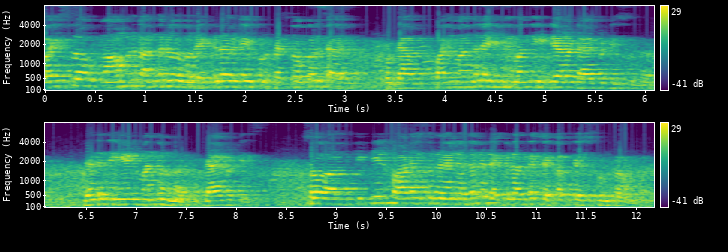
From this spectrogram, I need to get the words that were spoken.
వయసులో మామూలుగా అందరూ రెగ్యులర్గా ఇప్పుడు ప్రతి ఒక్కరు సార్ ఇప్పుడు పది మందిలో ఎనిమిది మంది ఇండియాలో డయాబెటీస్ ఉన్నారు. లేదంటే ఏడు మంది ఉన్నారు డయాబెటీస్ సో అది కిడ్నీలు పాడైతున్నాయా లేదని రెగ్యులర్గా చెకప్ చేసుకుంటూ ఉంటారు.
